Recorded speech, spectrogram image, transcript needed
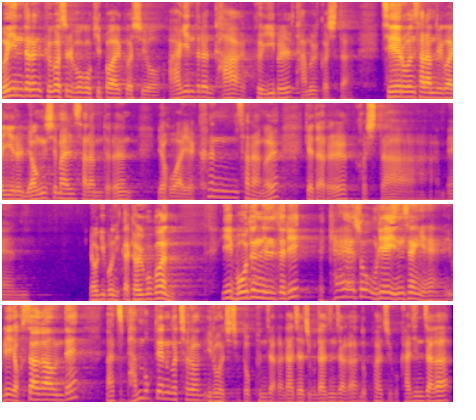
의인들은 그것을 보고 기뻐할 것이요 악인들은 다 그 입을 다물 것이다. 지혜로운 사람들과 이 일을 명심할 사람들은 여호와의 큰 사랑을 깨달을 것이다. 아멘. 여기 보니까 결국은 이 모든 일들이 계속 우리의 인생에 우리의 역사 가운데 마치 반복되는 것처럼 이루어지죠. 높은 자가 낮아지고 낮은 자가 높아지고 가진 자가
